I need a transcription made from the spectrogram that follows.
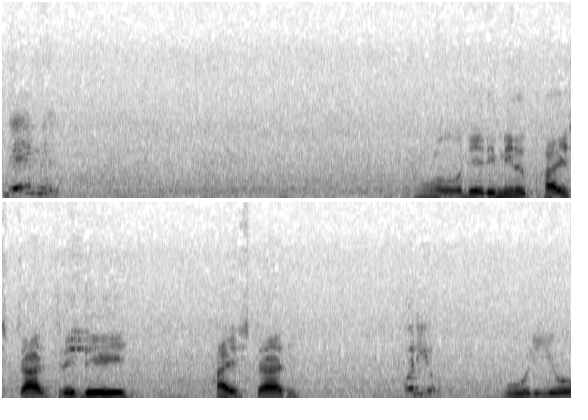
ડેરી મિલ્ક ઓ Dairy Milk Five Star three D Five Star Oreo Oreo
